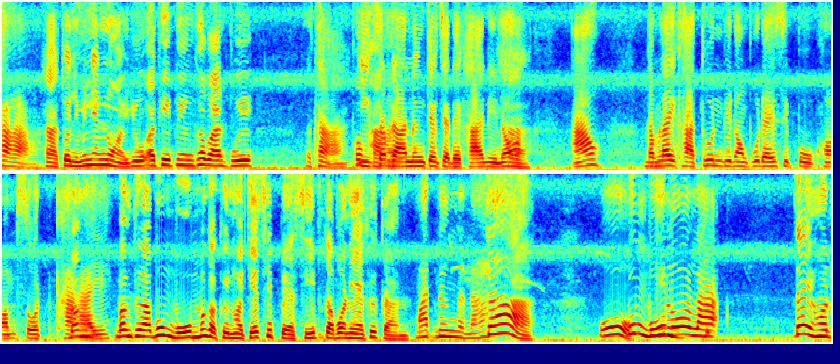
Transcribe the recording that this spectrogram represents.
ค่ะค่ะ ตัวนี้มันยังหน่อยอยู่อาทิตย์หนึงเข้าบ้านปุ๋ย ค่ะ พออีกขายสัปดาห์หนึ่งจะจะได้ขายนี่เนาะค่ะ เอากำไรขาดทุนพี่น้องผู้ใดสิปลูกหอมสดขาบางยบางเทื่อบุ้มบูมมันก็ขึ้นหัว70 80ก็บ่แน่คือกัน มัดหนึ่งน่ะนะจ้า โอ้บุ้มบุ้ม กิโลละ ได้ฮอด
